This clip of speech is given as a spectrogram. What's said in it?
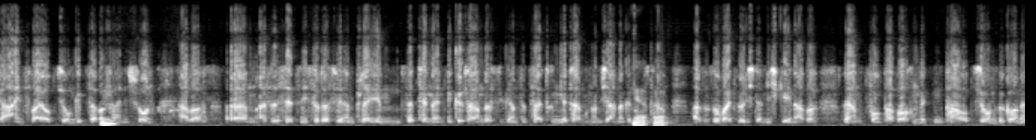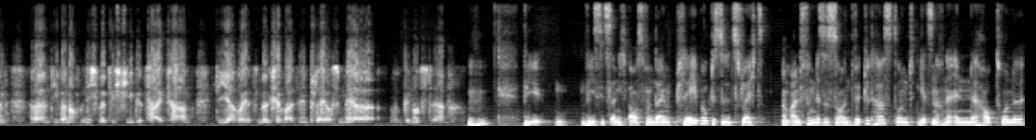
Ja, ein, zwei Optionen gibt es da mhm. wahrscheinlich schon, aber ähm, also es ist jetzt nicht so, dass wir ein Play im September entwickelt haben, das die ganze Zeit trainiert haben und noch nicht einmal genutzt ja, haben. Saison begonnen, ähm, die wir noch nicht wirklich viel gezeigt haben, die aber jetzt möglicherweise in den Playoffs mehr genutzt werden. Mhm. Wie, wie sieht es eigentlich aus von deinem Playbook, das du jetzt vielleicht am Anfang der Saison entwickelt hast und jetzt nach einer Ende der Hauptrunde,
